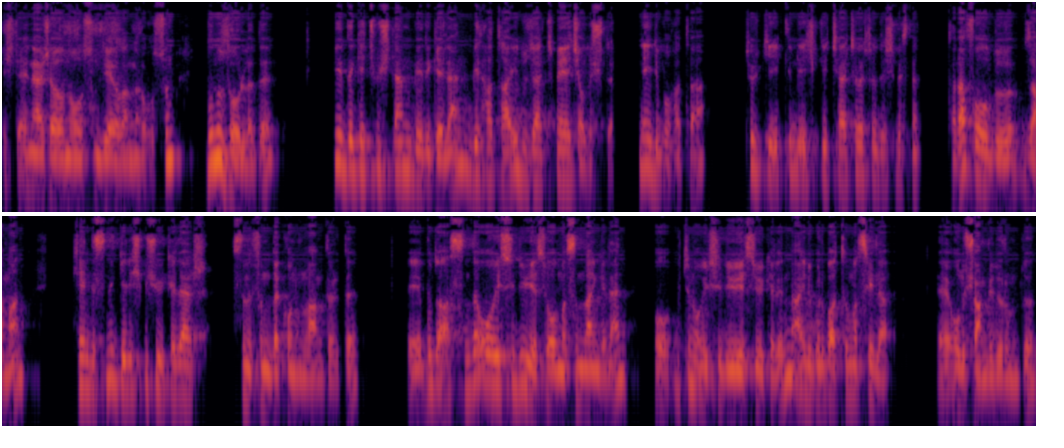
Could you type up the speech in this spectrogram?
İşte enerji alanı olsun, diğer alanlar olsun. Bunu zorladı. Bir de geçmişten beri gelen bir hatayı düzeltmeye çalıştı. Neydi bu hata? Türkiye İklim Değişikliği Çerçeve Sözleşmesi'ne taraf olduğu zaman kendisini gelişmiş ülkeler sınıfında konumlandırdı. E, bu da aslında OECD üyesi olmasından gelen o bütün OECD üyesi ülkelerin aynı gruba atılmasıyla e, oluşan bir durumdu.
